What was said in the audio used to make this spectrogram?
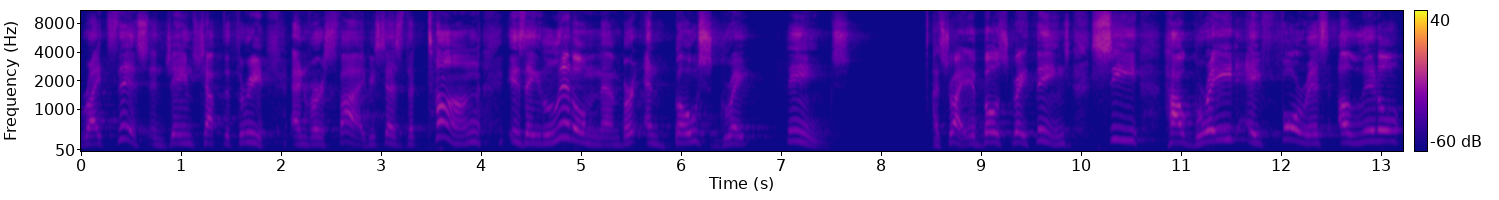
writes this in James chapter 3 and verse 5. He says, The tongue is a little member and boasts great things. That's right, it boasts great things. See how great a forest a little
